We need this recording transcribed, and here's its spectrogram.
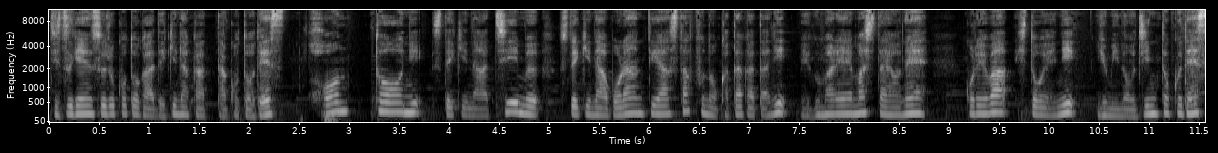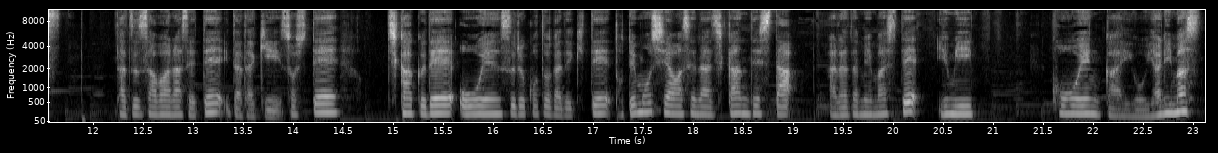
実現することができなかったことです。本当に素敵なチーム素敵なボランティアスタッフの方々に恵まれましたよね。これはひとえに弓の人徳です。携わらせていただきそして近くで応援することができてとても幸せな時間でした。改めまして弓。講演会をやります。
